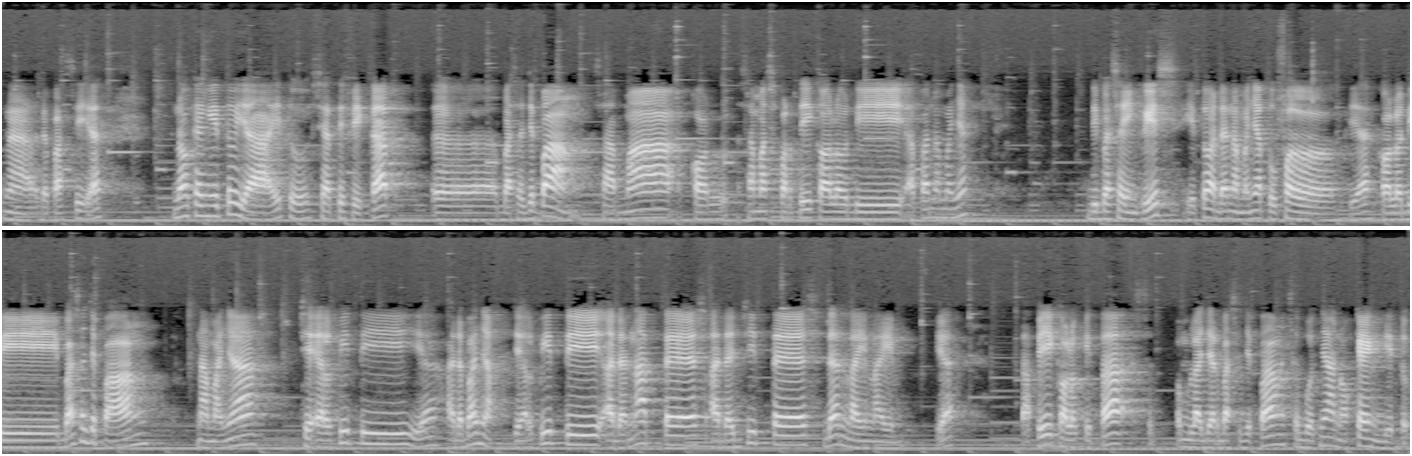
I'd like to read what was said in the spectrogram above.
Nah, udah pasti ya. Nokeng itu ya itu sertifikat eh, bahasa Jepang sama sama seperti kalau di apa namanya di bahasa Inggris itu ada namanya TOEFL ya. Kalau di bahasa Jepang namanya JLPT ya. Ada banyak JLPT ada NATES ada JTES dan lain-lain ya. Tapi kalau kita pembelajar bahasa Jepang sebutnya nokeng gitu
